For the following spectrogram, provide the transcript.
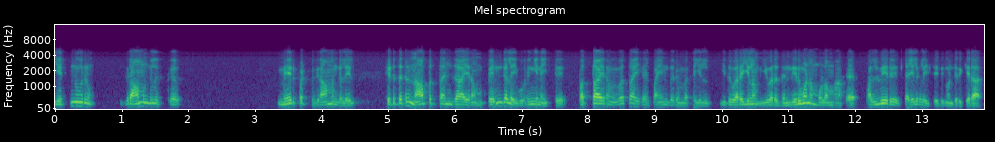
எட்நூறு கிராமங்களுக்கு மேற்பட்ட கிராமங்களில் கிட்டத்தட்ட நாற்பத்தஞ்சாயிரம் பெண்களை ஒருங்கிணைத்து பத்தாயிரம் விவசாயிகள் பயன்பெறும் வகையில் இதுவரையிலும் இவரது நிறுவனம் மூலமாக பல்வேறு செயல்களை செய்து கொண்டிருக்கிறார்.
